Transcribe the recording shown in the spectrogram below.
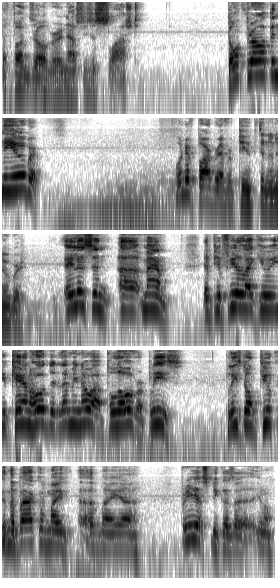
the fun's over and now she's just sloshed. Don't throw up in the Uber. Wonder if Barbara ever puked in an Uber. Hey, listen, uh, ma'am, if you feel like you, you can't hold it, let me know. I'll pull over, please. Please don't puke in the back of my of my uh, Prius because uh, you know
